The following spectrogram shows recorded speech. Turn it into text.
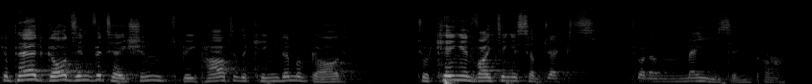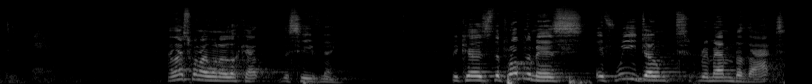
compared God's invitation to be part of the kingdom of God to a king inviting his subjects to an amazing party. And that's what I want to look at this evening. Because the problem is, if we don't remember that,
